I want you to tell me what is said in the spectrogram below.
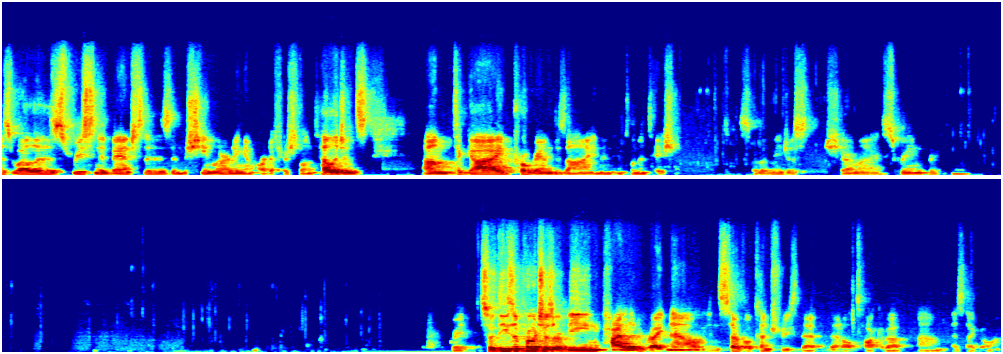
as well as recent advances in machine learning and artificial intelligence um, to guide program design and implementation. So let me just share my screen briefly. Great. So these approaches are being piloted right now in several countries that, that I'll talk about um, as I go on.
